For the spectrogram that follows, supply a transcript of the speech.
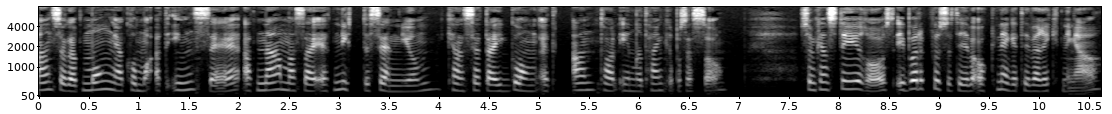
ansåg att många kommer att inse att närma sig ett nytt decennium kan sätta igång ett antal inre tankeprocesser som kan styra oss i både positiva och negativa riktningar.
